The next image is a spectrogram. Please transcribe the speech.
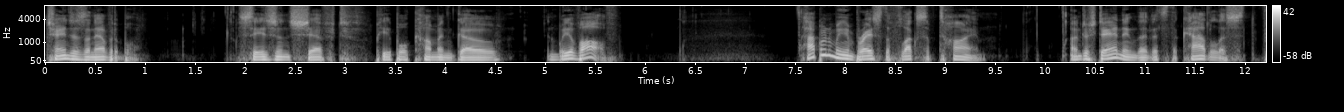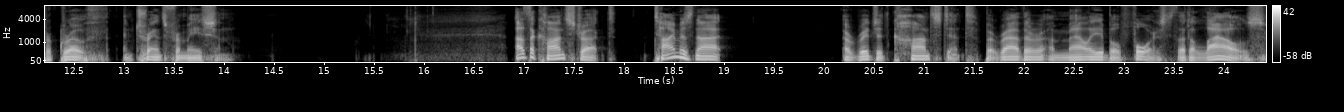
change is inevitable. Seasons shift, people come and go, and we evolve. How can we embrace the flux of time, understanding that it's the catalyst for growth and transformation? As a construct, time is not a rigid constant, but rather a malleable force that allows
